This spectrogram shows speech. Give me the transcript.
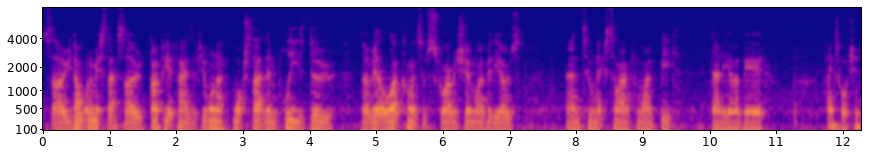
So you don't want to miss that. So don't forget fans if you want to watch that then please do. Don't forget to like comment subscribe and share my videos. And until next time for my big daddy of a beer. Thanks for watching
